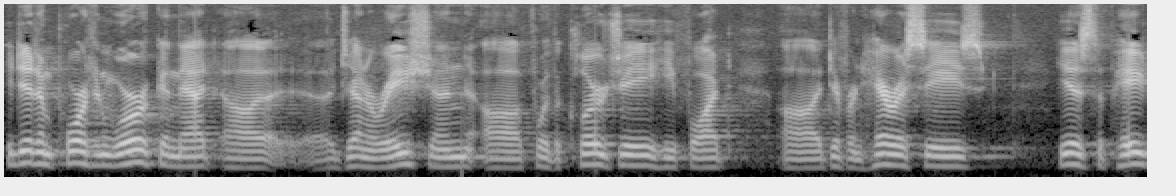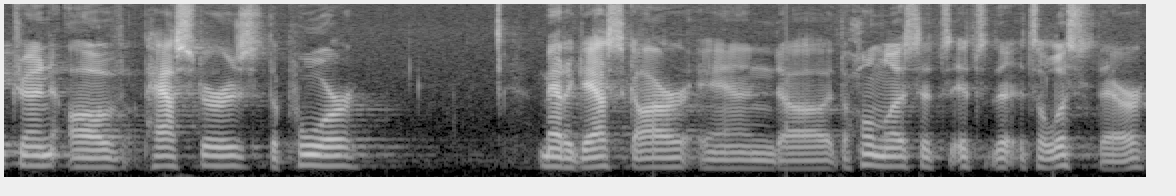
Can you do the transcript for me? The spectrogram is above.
He did important work in that uh, generation uh, for the clergy. He fought uh, different heresies. He is the patron of pastors, the poor, Madagascar, and uh, the homeless. It's, it's, it's a list there.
